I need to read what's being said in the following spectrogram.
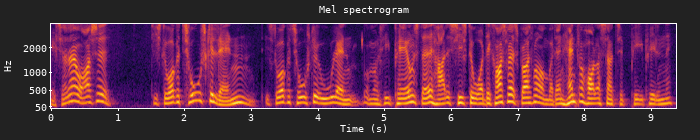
Ja, så er der jo også de store katolske lande, de store katolske ulande, hvor man kan sige, paven stadig har det sidste ord. Det kan også være et spørgsmål om, hvordan han forholder sig til p-pillen, ikke?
